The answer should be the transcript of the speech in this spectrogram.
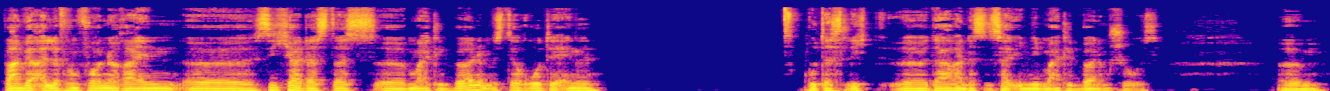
waren wir alle von vornherein äh, sicher, dass das äh, Michael Burnham ist, der rote Engel. Gut, das liegt äh, daran, dass es halt eben die Michael Burnham Show ist. Ähm,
